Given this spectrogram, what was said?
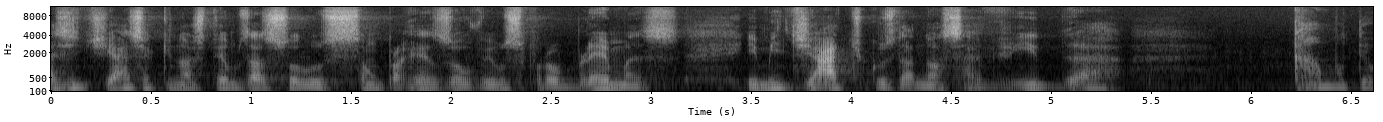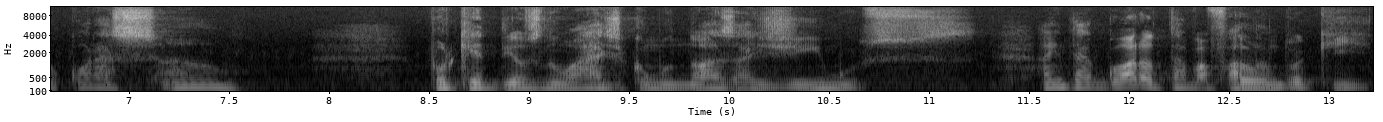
a gente acha que nós temos a solução para resolver os problemas imediáticos da nossa vida. Calma o teu coração, porque Deus não age como nós agimos. Ainda agora eu estava falando aqui,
